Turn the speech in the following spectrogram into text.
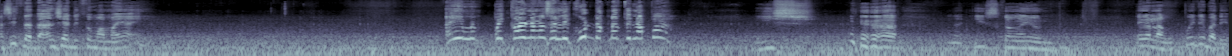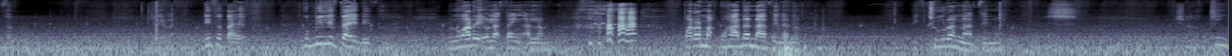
Kasi dadaan siya dito mamaya eh. Ay, may, may car naman sa likod. Ng tinapa. Ish. Na-is ka ngayon. Teka lang, pwede ba dito? Dito tayo. Gumilid tayo dito. Kunwari, wala tayong alam. Para makuhanan natin ano. Picturean natin, no? Shocking.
